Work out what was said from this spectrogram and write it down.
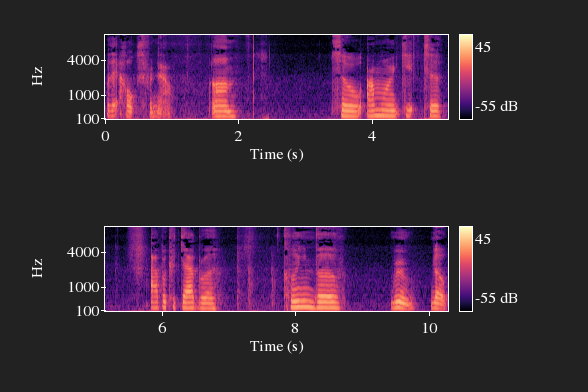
but it helps for now. Um, so I'm to get to Abracadabra, clean the room. No,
